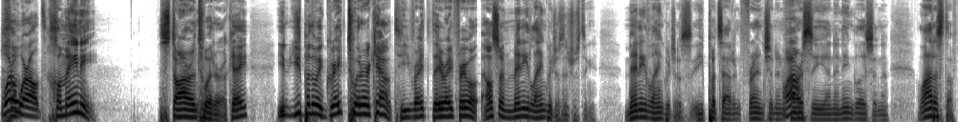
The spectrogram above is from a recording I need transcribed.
What a world. Khomeini, star on Twitter. Okay, you, you. By the way, great Twitter account. He writes. They write very well. Also in many languages. Interesting. Many languages. He puts out in French and in Wow. Farsi and in English and in a lot of stuff.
